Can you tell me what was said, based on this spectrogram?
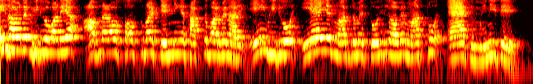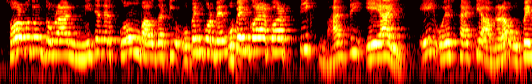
এই ধরনের ভিডিও বানিয়ে আপনারাও সবসময় ট্রেন্ডিং এ থাকতে পারবেন আর এই ভিডিও এআই এর মাধ্যমে তৈরি হবে মাত্র এক মিনিটে। সর্বপ্রথম তোমরা নিজেদের কোম ব্রাউজারটি ওপেন করবেন। ওপেন করার পর পিক্স ভার্সি এআই এই ওয়েবসাইটটি আপনারা ওপেন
